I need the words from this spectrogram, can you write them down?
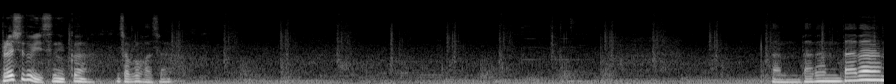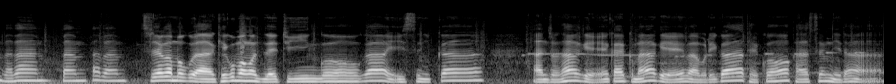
플래시도 있으니까 잡으러 가자 빰빠밤빠밤빠밤 제가 먹고 아 개구멍은 내 뒤인 거가 있으니까 안전하게 깔끔하게 마무리가 될 것 같습니다.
